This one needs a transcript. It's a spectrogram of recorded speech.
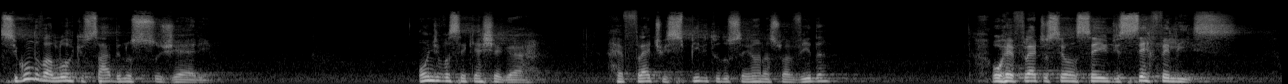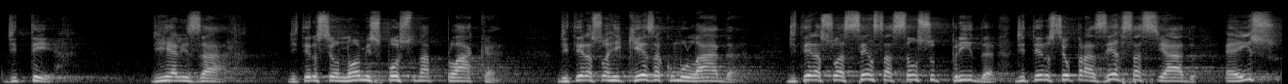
segundo valor que o sábio nos sugere, onde você quer chegar, reflete o Espírito do Senhor na sua vida? Ou reflete o seu anseio de ser feliz, de ter, de realizar, de ter o seu nome exposto na placa, de ter a sua riqueza acumulada, de ter a sua sensação suprida, de ter o seu prazer saciado. É isso?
